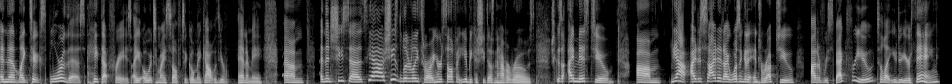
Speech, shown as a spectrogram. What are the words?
and then like to explore this, I hate that phrase. I owe it to myself to go make out with your enemy. Um, and then she says, "Yeah, she's literally throwing herself at you because she doesn't have a rose." She goes, "I missed you. Um, yeah, I decided I wasn't going to interrupt you." Out of respect for you to let you do your thing,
